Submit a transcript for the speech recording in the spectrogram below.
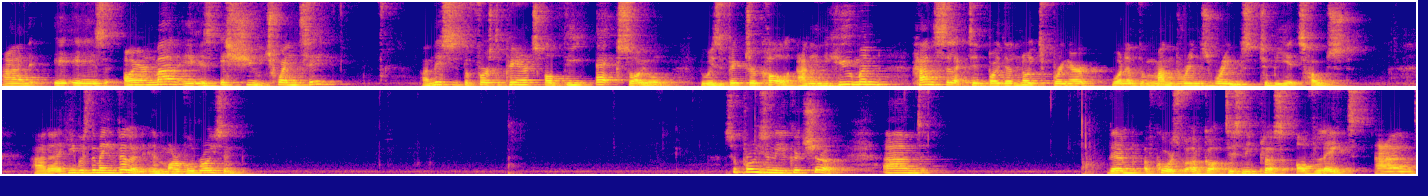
and it is Iron Man. It is issue 20. And this is the first appearance of the Exile, who is Victor Kohl, an inhuman hand selected by the Nightbringer, one of the Mandarin's rings, to be its host. And uh, he was the main villain in Marvel Rising. surprisingly a good show. And then, of course, I've got Disney Plus of late, and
